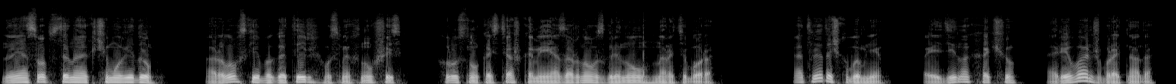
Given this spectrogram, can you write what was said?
Но я, собственно, к чему веду?» Орловский богатырь, усмехнувшись, хрустнул костяшками и озорно взглянул на Ратибора. «Ответочку бы мне. Поединок хочу. Реванш брать надо».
